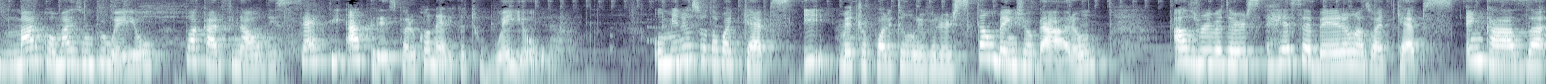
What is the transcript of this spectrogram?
marcou mais um para o Whale, placar final de 7 a 3 para o Connecticut Whale. O Minnesota Whitecaps e Metropolitan Riveters também jogaram. As Riveters receberam as Whitecaps em casa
